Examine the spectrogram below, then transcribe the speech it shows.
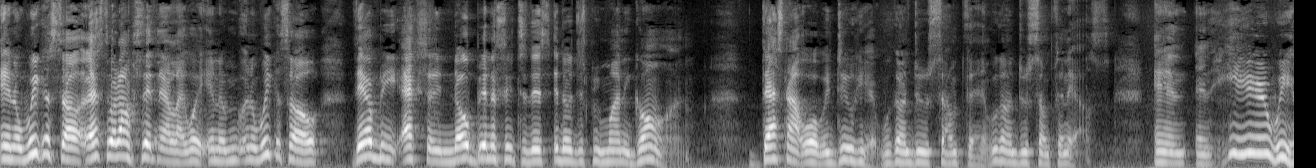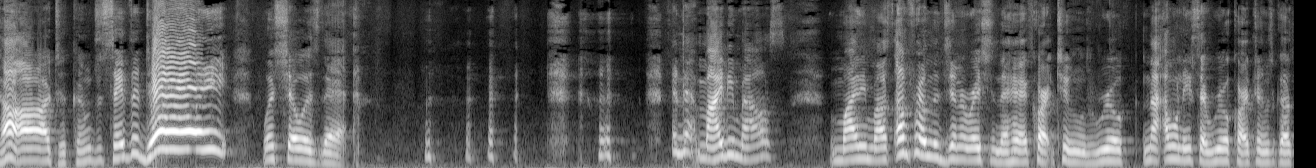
in a week or so, that's what I'm sitting there like, wait, in a, in a week or so, there'll be actually no benefit to this. It'll just be money gone. That's not what we do here. We're to do something. We're to do something else. And and here we are to come to save the day. What show is that? and that Mighty Mouse. Mighty Mouse. I'm from the generation that had cartoons, real. Not I won't even say real cartoons because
